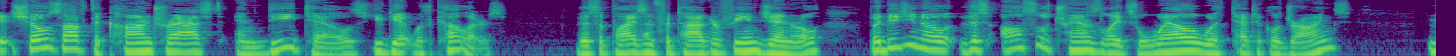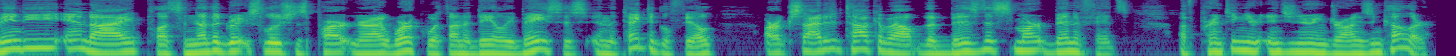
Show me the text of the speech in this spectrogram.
it shows off the contrast and details you get with colors. This applies in photography in general, but did you know this also translates well with technical drawings? Mindy and I, plus another great solutions partner I work with on a daily basis in the technical field, are excited to talk about the business smart benefits of printing your engineering drawings in color.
